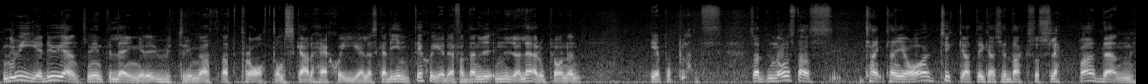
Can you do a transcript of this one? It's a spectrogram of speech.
nu är det ju egentligen inte längre utrymme att, att prata om ska det här ske eller ska det inte ske därför att den nya läroplanen är på plats. Så att någonstans kan, kan jag tycka att det kanske är dags att släppa den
